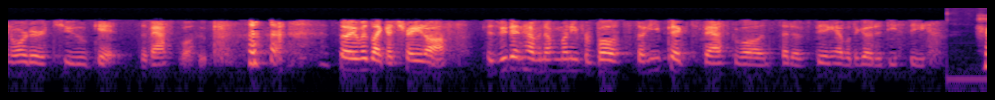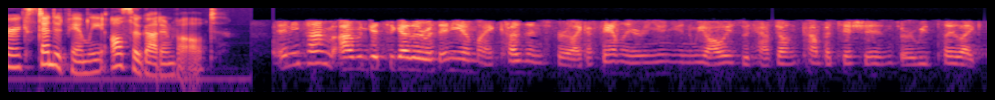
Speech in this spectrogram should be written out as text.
in order to get the basketball hoop. so it was like a trade off because we didn't have enough money for both. So he picked basketball instead of being able to go to D.C. Her extended family also got involved. Anytime I would get together with any of my cousins for like a family reunion, we always would have dunk competitions or we'd play like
